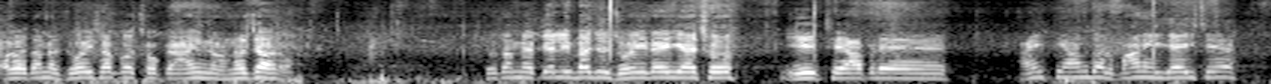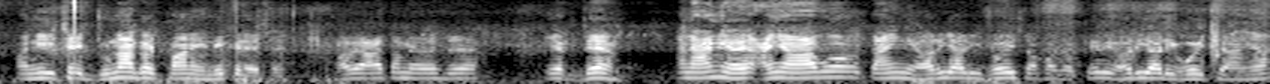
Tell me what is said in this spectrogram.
હવે તમે જોઈ શકો છો કે અહીંનો નજારો. તો તમે પેલી બાજુ જોઈ રહ્યા છો, એ છે આપણે અહીંથી અંદર પાણી જાય છે અને એ છે જુનાગઢ પાણી નીકળે છે. હવે આ તમે છે એક ડેમ. અને આની અહીંયા આવો તો અહીંની હરિયાળી જોઈ શકો છો કેવી હરિયાળી હોય છે અહીંયા.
